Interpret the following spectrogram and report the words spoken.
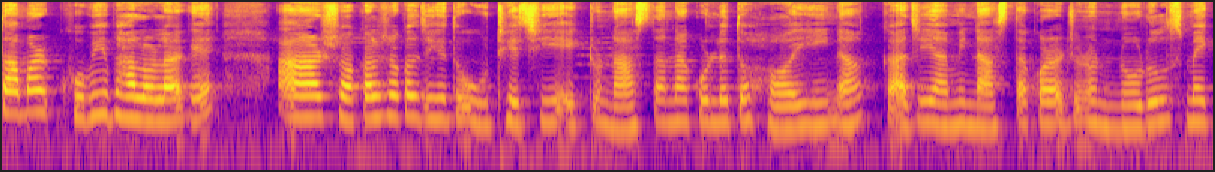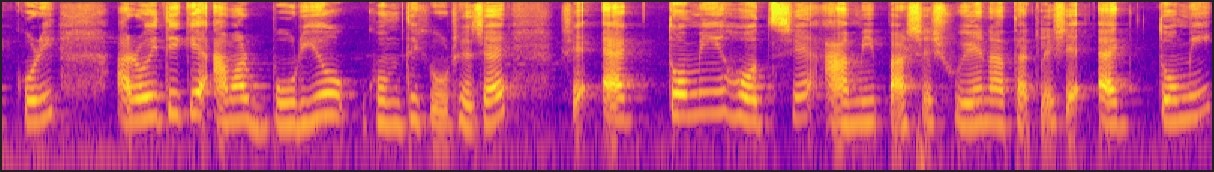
তো আমার খুবই ভালো লাগে। আর সকাল সকাল যেহেতু উঠেছি, একটু নাস্তা না করলে তো হয়ই না। কাজে আমি নাস্তা করার জন্য নুডলস মেক করি। আর ওইদিকে আমার বুড়িও ঘুম থেকে উঠে যায়। সে একদমই হচ্ছে আমি পাশে শুয়ে না থাকলে সে একদমই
